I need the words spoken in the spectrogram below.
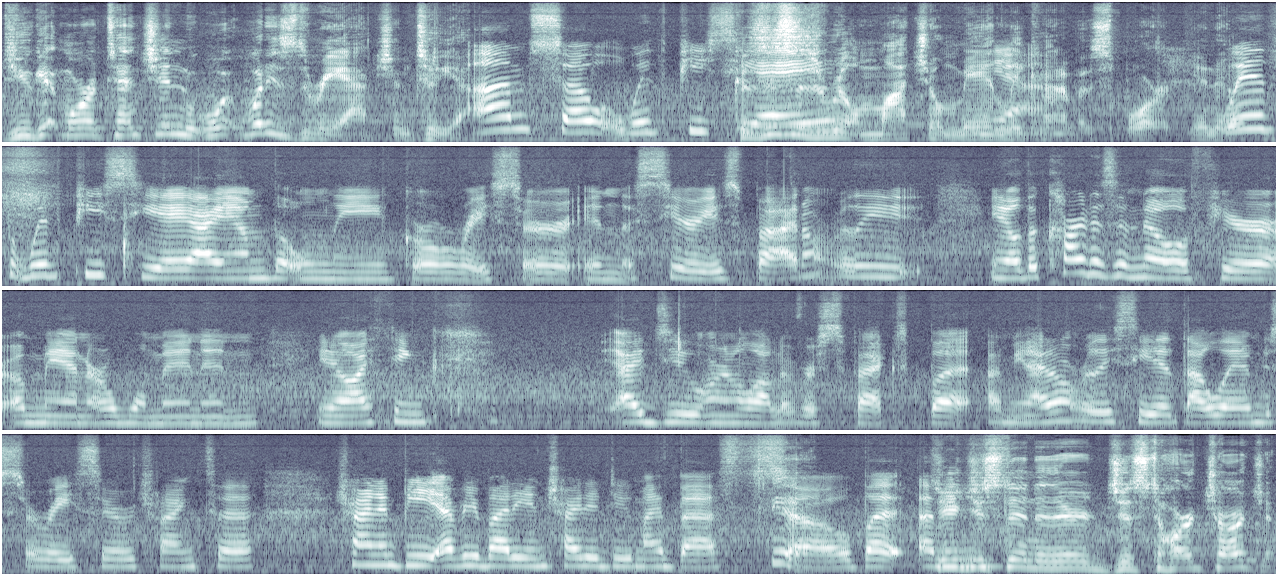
do you get more attention? What, what is the reaction to you? Um, so with PCA, Because this is a real macho, manly Yeah. kind of a sport, you know. with with PCA, I am the only girl racer in the series, but I don't really, you know, the car doesn't know if you're a man or a woman, and you know, I think I do earn a lot of respect, but I mean, I don't really see it that way. I'm just a racer trying to trying to beat everybody and try to do my best. Yeah. So, but I so mean, you're just in there just hard charging.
